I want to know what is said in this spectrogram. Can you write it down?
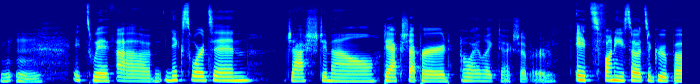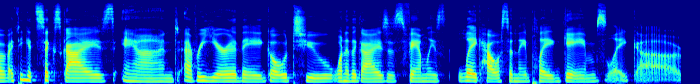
mm-mm. It's with um, Nick Swardson, Josh Duhamel, Dax Shepard. oh, I like Dax Shepard. It's funny. So it's a group of, I think it's six guys, and every year they go to one of the guys' family's lake house and they play games like uh,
